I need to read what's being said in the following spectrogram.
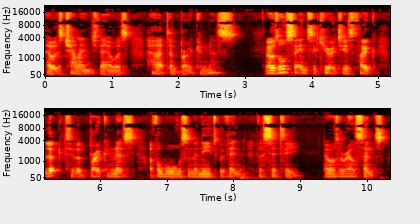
there was challenge, there was hurt and brokenness. There was also insecurity as folk looked to the brokenness of the walls and the needs within the city. There was a real sense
